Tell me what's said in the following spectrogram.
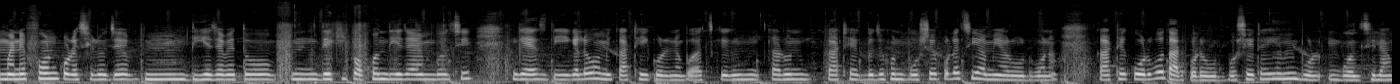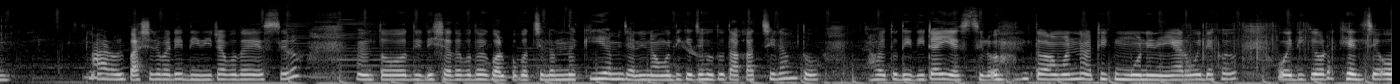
মানে ফোন করেছিল যে দিয়ে যাবে তো দেখি কখন দিয়ে যায় আমি বলছি, গ্যাস দিয়ে গেলেও আমি কাঠেই করে নেব আজকে। কারণ কাঠে একবার যখন বসে পড়েছি আমি আর উঠবো না। কাঠে করব, তারপরে উঠবো, সেটাই আমি বল- বলছিলাম। আর ওই পাশের বাড়ির দিদিটা বোধহয় এসেছিল। তো দিদির সাথে বোধহয় গল্প করছিলাম না কি, আমি জানি না, ওদিকে যেহেতু তাকাচ্ছিলাম তো হয়তো দিদিটাই এসেছিল। তো আমার না ঠিক মনে নেই। আর ওই দেখো, ওইদিকে ওরা খেলছে। ও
